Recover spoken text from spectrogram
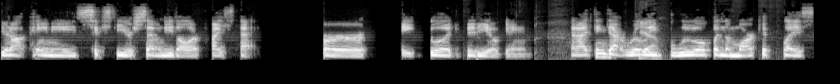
you're not paying a sixty or seventy dollar price tag for a good video game. And I think that really Yeah. blew open the marketplace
